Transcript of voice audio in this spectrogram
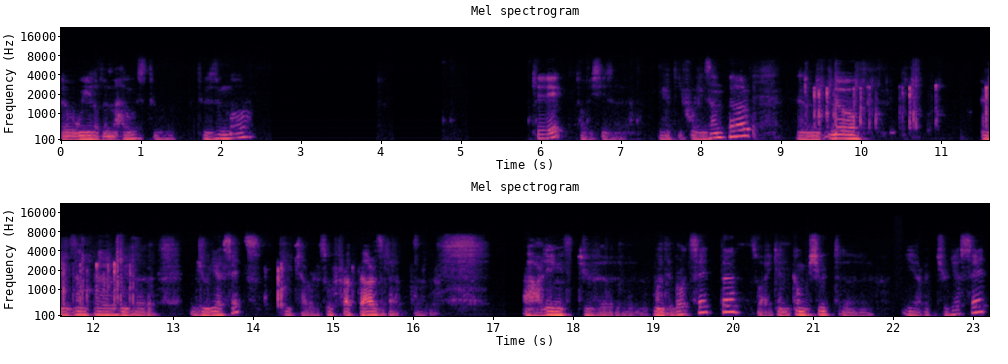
the, the wheel of the mouse to, to zoom more. Okay, so this is a beautiful example. And now an example with uh, Julia sets, which are also fractals that uh, are linked to the Mandelbrot set. So I can compute uh, here a Julia set.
